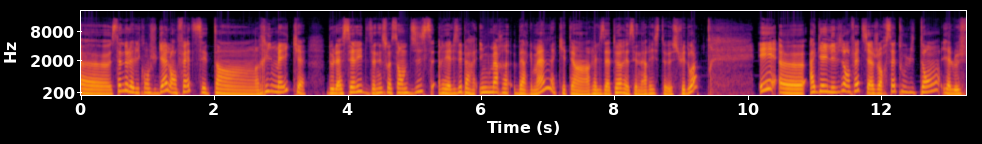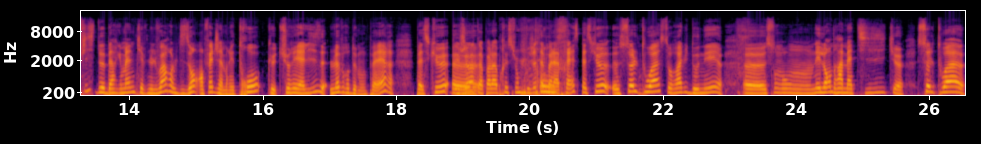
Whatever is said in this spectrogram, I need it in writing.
euh, Scène de la vie conjugale, en fait, c'est un remake de la série des années 70 réalisée par Ingmar Bergman, qui était un réalisateur et scénariste suédois. Et euh, à Gay Levy, en fait, il y a genre 7 ou 8 ans, il y a le fils de Bergman qui est venu le voir en lui disant En fait, j'aimerais trop que tu réalises l'œuvre de mon père. Parce que. Déjà, euh, t'as pas la pression. Déjà, t'as pas la presse parce que euh, seul toi saura lui donner euh, son élan dramatique. Seul toi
